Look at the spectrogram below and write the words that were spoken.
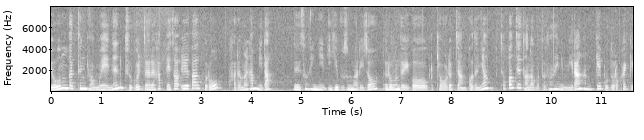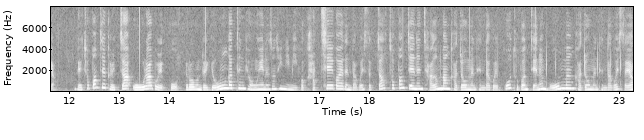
요음 같은 경우에는 두 글자를 합해서 1박으로 발음을 합니다. 네, 선생님, 이게 무슨 말이죠? 여러분들 이거 그렇게 어렵지 않거든요. 첫 번째 단어부터 선생님이랑 함께 보도록 할게요. 네, 첫 번째 글자 오라고 읽고 여러분들 요음 같은 경우에는 선생님이 이거 같이 읽어야 된다고 했었죠? 첫 번째는 자음만 가져오면 된다고 했고 두 번째는 모음만 가져오면 된다고 했어요.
